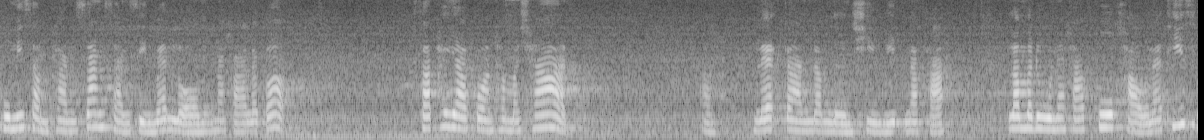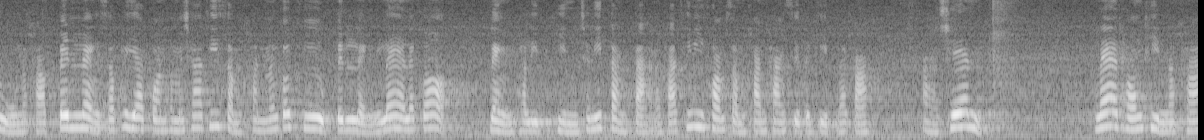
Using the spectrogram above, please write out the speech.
ภูมิสัมพันธ์สร้างสรรค์สิ่งแวดล้อมนะคะ แล้วก็ทรัพยากรธรรมชาติ และการดำเนินชีวิตนะคะ เรามาดูนะคะภูเขาและที่สูงนะคะ เป็นแหล่งทรัพยากรธรรมชาติที่สำคัญนั่นก็คือเป็นแหล่งแร่และก็แหล่งผลิตหินชนิดต่างๆนะคะ ที่มีความสำคัญทางเศรษฐกิจนะคะอ่าเช่น แร่ท้องถิ่นนะคะ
